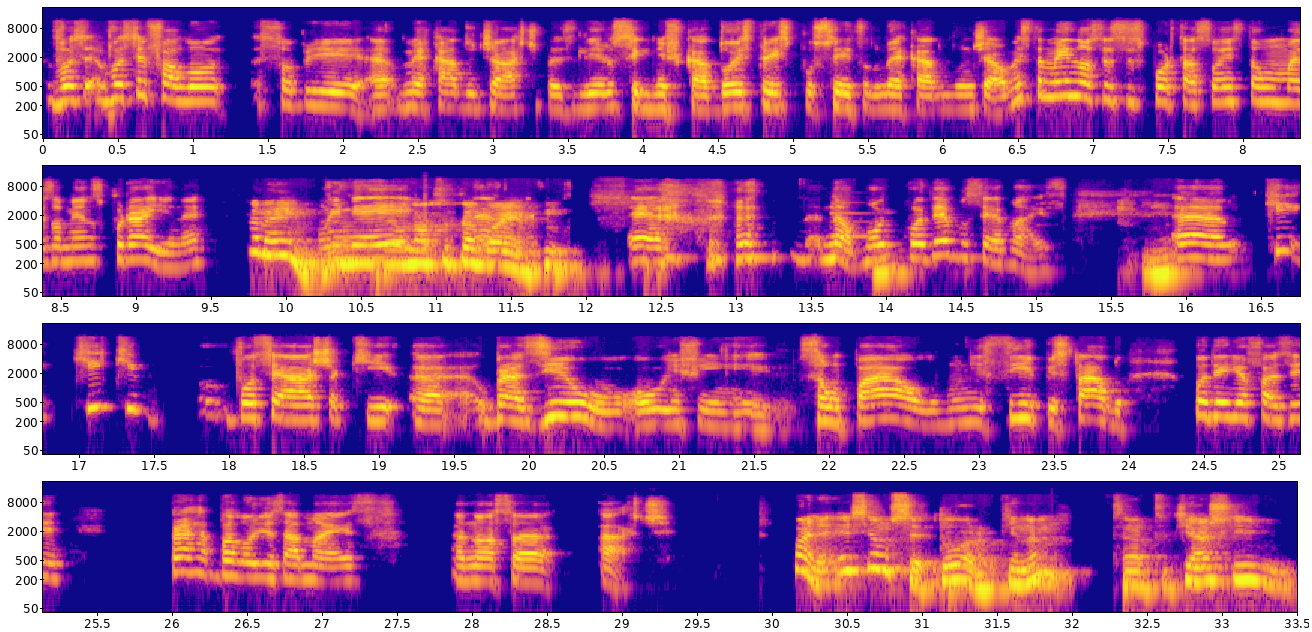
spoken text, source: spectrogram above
Você, você falou sobre uh, o mercado de arte brasileiro significar 2, 3% do mercado mundial, mas também nossas exportações estão mais ou menos por aí, né? Também, um e-mail, é o nosso né? tamanho. Né? É. Não, podemos ser mais. Uh, que, que, que você acha que uh, o Brasil, ou enfim, São Paulo, município, estado, poderia fazer para valorizar mais a nossa arte? Olha, esse é um setor que não, certo? Que acho que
